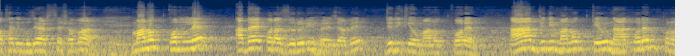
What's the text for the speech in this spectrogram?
কথা কি বুঝে আসছে সবার? মানত করলে আদায় করা জরুরি হয়ে যাবে যদি কেউ মানত করেন। আর যদি মানত কেউ না করেন, কোনো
